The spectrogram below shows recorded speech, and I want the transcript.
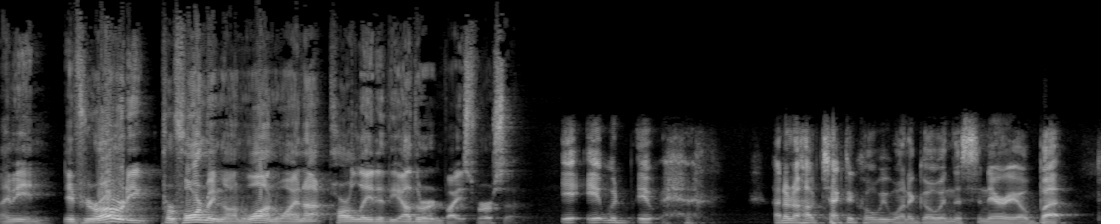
I mean, if you're already performing on one, why not parlay to the other and vice versa? It, it would. It, I don't know how technical we want to go in this scenario, but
